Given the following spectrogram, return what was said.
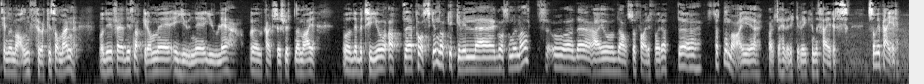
til normalen før til sommeren. Og de, de snakker om i juni-juli, øh, kanskje slutten av mai. Og Det betyr jo at øh, påsken nok ikke vil øh, gå som normalt. Og det er jo da også fare for at 17. mai kanskje heller ikke vil kunne feires som vi pleier.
